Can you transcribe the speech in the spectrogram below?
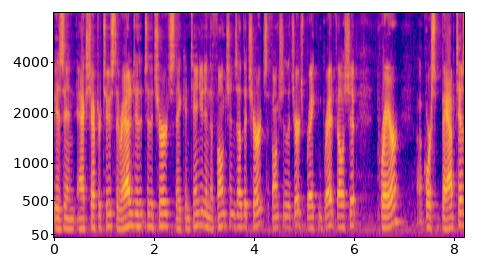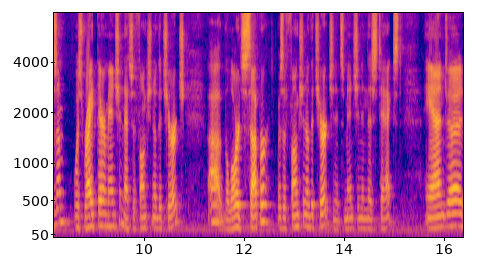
is in Acts chapter 2. So they were added to the, to the church. They continued in the functions of the church, the function of the church, breaking bread, fellowship, prayer. Of course, baptism was right there mentioned. That's a function of the church. Uh, the Lord's Supper was a function of the church, and it's mentioned in this text. And uh,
